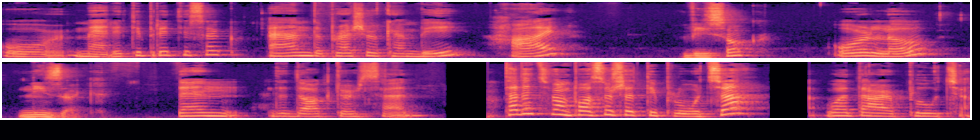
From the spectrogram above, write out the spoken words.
or meriti pritisak, and the pressure can be high Visok? or low. Nizak. Then the doctor said, Sada ću vam poslušati pluća. What are pluća?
